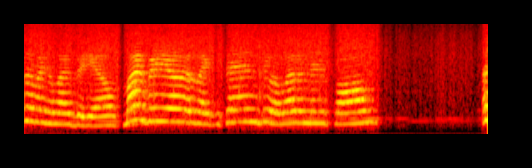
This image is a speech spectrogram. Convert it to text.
Yeah, I'm making my video. My video is like 10 to 11 minutes long.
